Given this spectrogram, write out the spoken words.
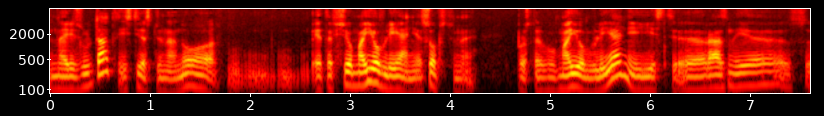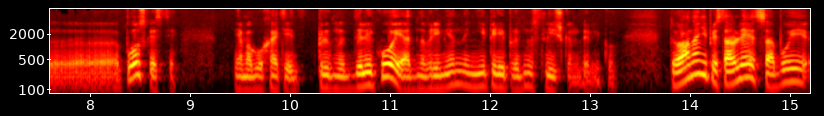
на результат, естественно, но это все мое влияние собственное. Просто в моем влиянии есть разные плоскости – я могу хотеть прыгнуть далеко и одновременно не перепрыгнуть слишком далеко, то она не представляет собой,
